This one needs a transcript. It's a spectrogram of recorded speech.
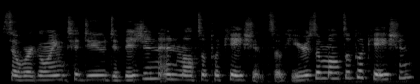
so we're going to do division and multiplication. So here's a multiplication.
